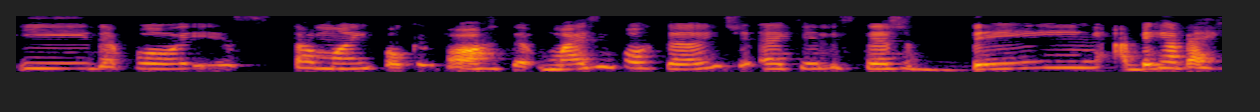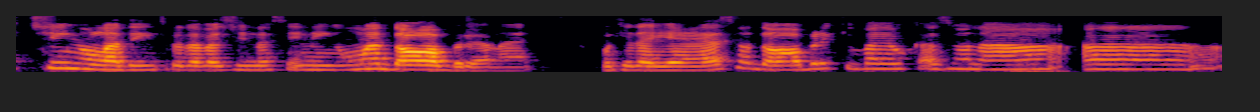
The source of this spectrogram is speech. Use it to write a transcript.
E depois, tamanho pouco importa. O mais importante é que ele esteja bem, bem abertinho lá dentro da vagina, sem nenhuma dobra, né? Porque daí é essa dobra que vai ocasionar a,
